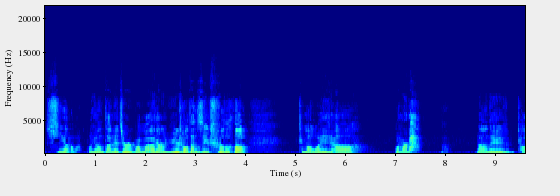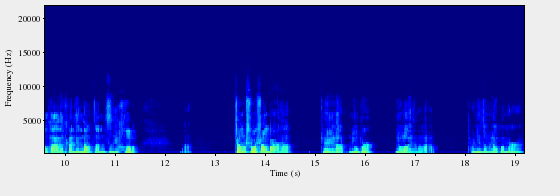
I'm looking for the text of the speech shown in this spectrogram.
歇了吧，不行，咱这今儿把买了点鱼肉，咱自己吃了得了。陈宝国一想，关门吧，啊，让那炒菜的赶紧弄，咱们自己喝吧，啊，正说上班呢。这个牛奔，牛老爷子来了。他说：“您怎么要关门啊？”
